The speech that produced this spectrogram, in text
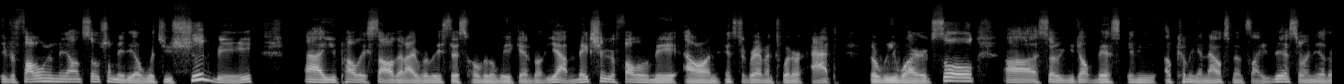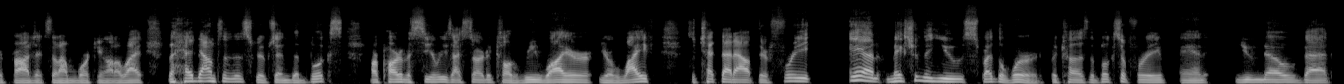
If you're following me on social media, which you should be, Uh, you probably saw that I released this over the weekend, but yeah, make sure you're following me on Instagram and Twitter at the Rewired Soul, uh, so you don't miss any upcoming announcements like this or any other projects that I'm working on. All right, but head down to the description. The books are part of a series I started called Rewire Your Life, so check that out. They're free. And make sure that you spread the word because the books are free and you know that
